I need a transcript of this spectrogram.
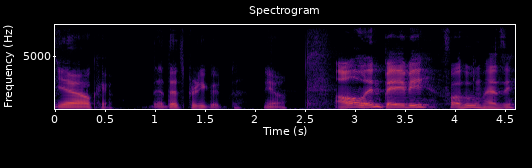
Yeah, okay. That's pretty good. Yeah. All in, baby. For whom has he?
